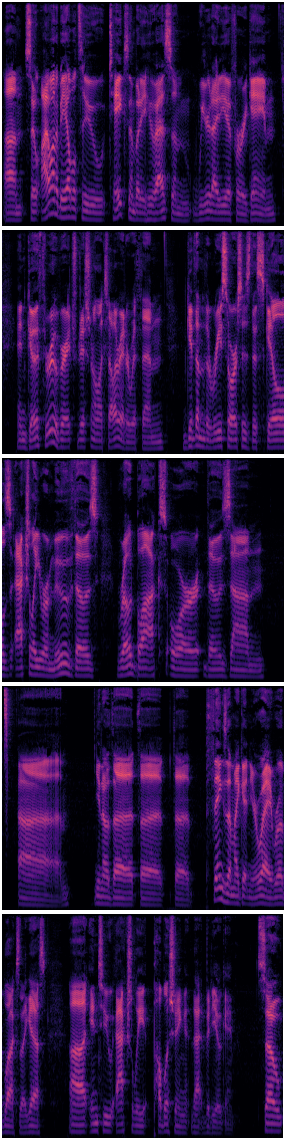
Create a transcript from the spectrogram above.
Um, so I want to be able to take somebody who has some weird idea for a game and go through a very traditional accelerator with them, give them the resources, the skills, actually remove those roadblocks or those, um, uh, you know, the the the things that might get in your way, roadblocks, I guess, uh, into actually publishing that video game. So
